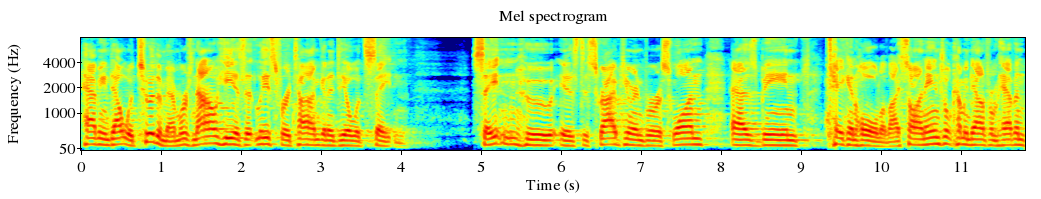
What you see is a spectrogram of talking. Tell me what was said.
Having dealt with two of the members, now he is, at least for a time, going to deal with Satan. Satan, who is described here in verse 1 as being taken hold of. I saw an angel coming down from heaven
